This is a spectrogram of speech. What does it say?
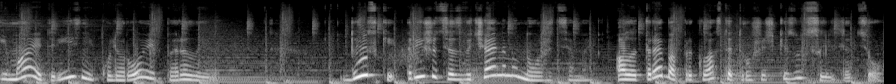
і мають різні кольорові переливи. Диски ріжуться звичайними ножицями, але треба прикласти трошечки зусиль для цього.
